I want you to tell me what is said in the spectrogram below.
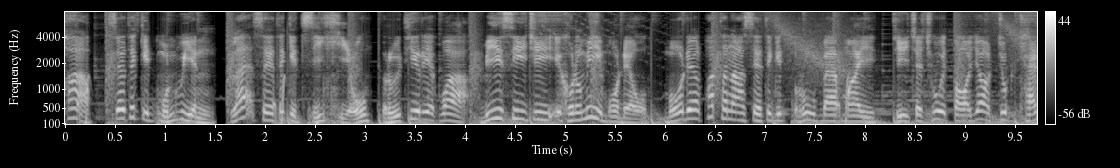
ภาพ เศรษฐกิจหมุนเวียน และเศรษฐกิจสีเขียว หรือที่เรียกว่า BCG Economy Model โมเดลพัฒนาเศรษฐกิจรูปแบบใหม่ ที่จะช่วยต่อยอดจุดแข็ง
